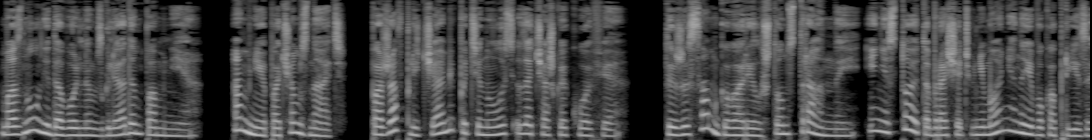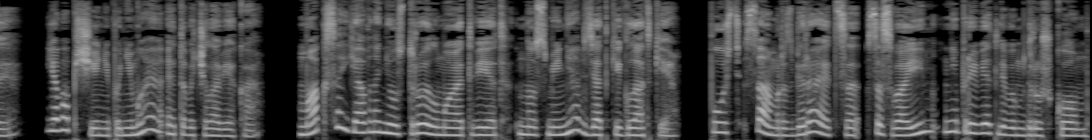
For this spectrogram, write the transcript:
Мазнул недовольным взглядом по мне. «А мне почем знать?» Пожав плечами, потянулась за чашкой кофе. «Ты же сам говорил, что он странный, и не стоит обращать внимание на его капризы. Я вообще не понимаю этого человека». Макса явно не устроил мой ответ, но с меня взятки гладкие. Пусть сам разбирается со своим неприветливым дружком.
